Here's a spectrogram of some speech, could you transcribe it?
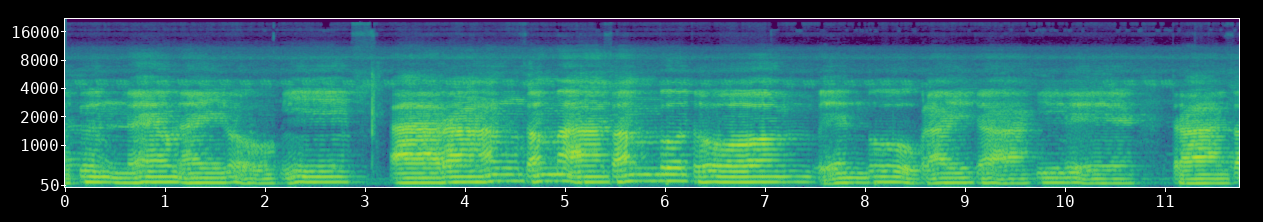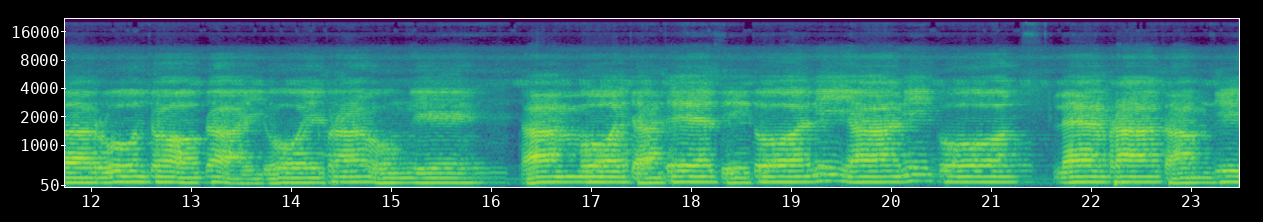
ดขึ้นแล้วในโลกนี้อราห์สัมาสัมพุทโธเป็นผู้ไกลจากกิเลสตรัสรู้ชอบได้โดยพระองค์เอง ธรรมโมจะเทสิตัวนิยานิโก และพระธรรมที่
